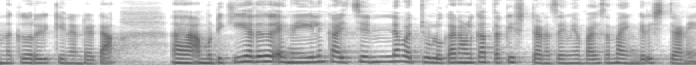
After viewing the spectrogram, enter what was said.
അന്ന് കയറിയിരിക്കുന്നുണ്ട് കേട്ടോ. ആ, അമ്മൂട്ടിക്ക് അത് എങ്ങനെയെങ്കിലും കഴിച്ച് തന്നെ പറ്റുള്ളൂ. കാരണം അവൾക്ക് അത്രയ്ക്ക് ഇഷ്ടമാണ് സേമിയ പായസം ഭയങ്കര ഇഷ്ടമാണ്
